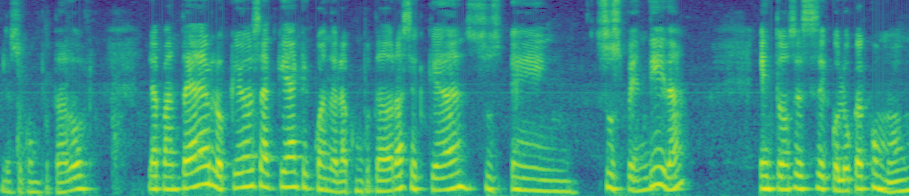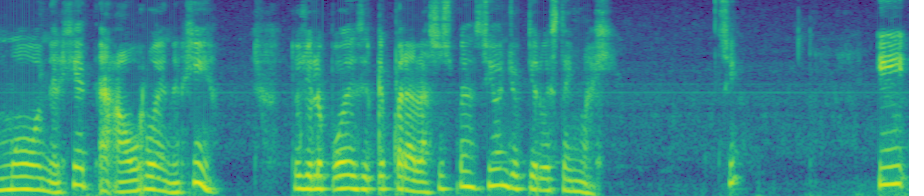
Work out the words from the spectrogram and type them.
de su computador. La pantalla de bloqueo es aquella que cuando la computadora se queda en, suspendida, entonces se coloca como un modo ahorro de energía. Entonces yo le puedo decir que para la suspensión yo quiero esta imagen. ¿Sí? Y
